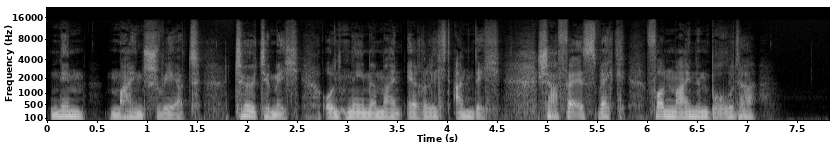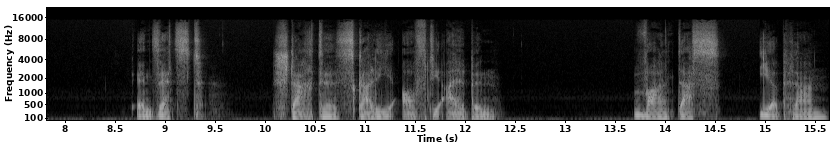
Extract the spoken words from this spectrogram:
Nimm mein Schwert, töte mich und nehme mein Irrlicht an dich, schaffe es weg von meinem Bruder. Entsetzt starrte Scully auf die Alben. War das ihr Plan?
